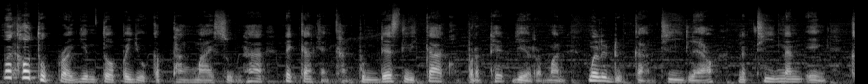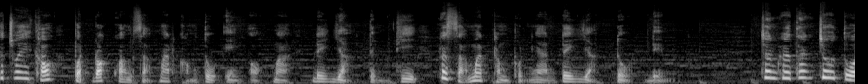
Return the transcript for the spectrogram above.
เมื่อเขาถูกปล่อยยืมตัวไปอยู่กับทางไมล์05 ในการแข่งขันบุนเดสลีกาของประเทศเยอรมัน เมื่อฤดูกาลที่แล้ว และที่นั่นเองก็ช่วยให้เขาปลดล็อกความสามารถของตัวเองออกมาได้อย่างเต็มที่ และสามารถทำผลงานได้อย่างโดดเด่น จนกระทั่งเจ้าตัว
